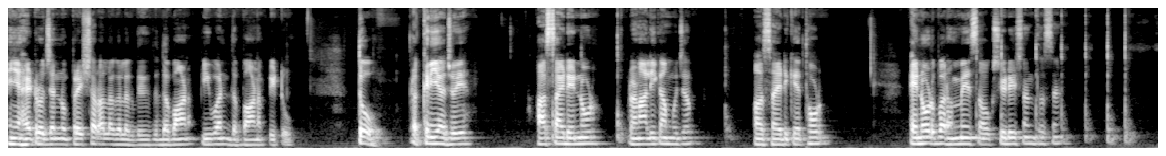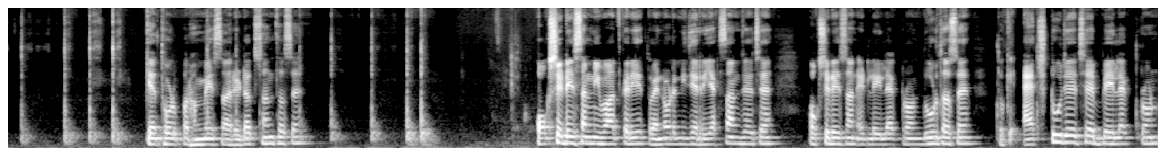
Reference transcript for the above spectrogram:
અહીંયા હાઇડ્રોજનનું પ્રેશર અલગ અલગ દબાણ પી વન દબાણ પી ટુ તો પ્રક્રિયા જોઈએ. આ સાઈડ એનોડ પ્રણાલિકા મુજબ, આ સાઈડ કેથોડ. એનોડ પર હંમેશા ઓક્સિડેશન થશે. કેથોડ પર હંમેશા રિડક્શન થશે. ઓક્સિડેશનની વાત કરીએ તો એનોડની જે રિએક્શન જે છે ઓક્સિડેશન એટલે ઇલેક્ટ્રોન દૂર થશે. તો કે એચ ટુ જે છે, બે ઇલેક્ટ્રોન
